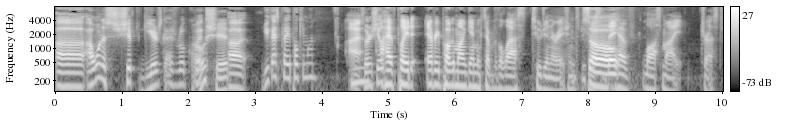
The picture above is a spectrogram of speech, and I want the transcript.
Uh, I want to shift gears, guys, real quick. Oh, shit. Uh, you guys play Pokemon? I, Sword and Shield? I have played every Pokemon game except for the last two generations because So- they have lost my trust.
